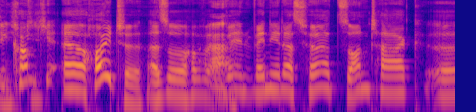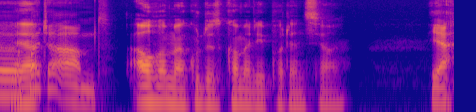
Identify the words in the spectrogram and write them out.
Die ich, kommt äh, heute. Also, ah. wenn, wenn, ihr das hört, Sonntag, äh, ja. heute Abend. Auch immer gutes Comedy-Potenzial. Ja.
